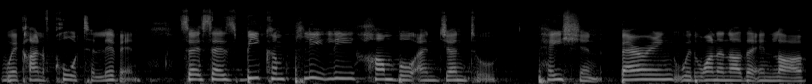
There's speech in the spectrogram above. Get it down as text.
we're kind of called to live in. So it says, Be completely humble and gentle, patient, bearing with one another in love.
